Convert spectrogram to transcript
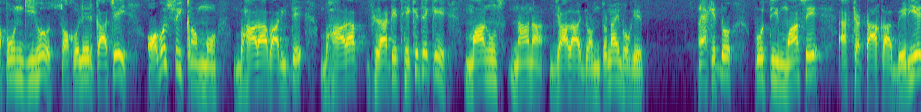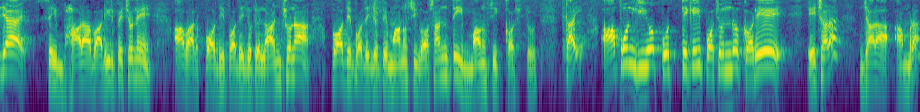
আপন গৃহ সকলের কাছেই অবশ্যই কাম্য। ভাড়া বাড়িতে, ভাড়া ফ্ল্যাটে থেকে থেকে মানুষ নানা জ্বালা যন্ত্রণায় ভোগে। একে তো প্রতি মাসে একটা টাকা বেরিয়ে যায়, সেই ভাড়া বাড়ির পেছনে আবার পদে পদে জোটে লাঞ্ছনা, পদে পদে জোটে মানসিক অশান্তি, মানসিক কষ্ট। তাই আপন গৃহ প্রত্যেকেই পছন্দ করে। এছাড়া যারা আমরা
